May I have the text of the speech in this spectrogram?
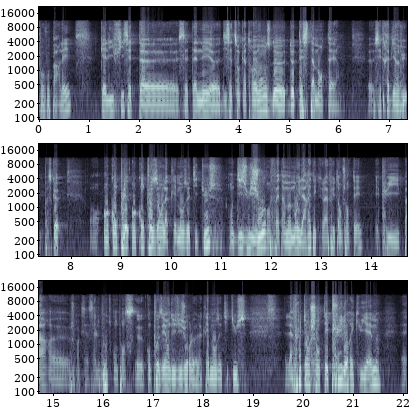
vous parler, qualifie cette, euh, année euh, 1791 de, de testamentaire. Euh, C'est très bien vu, parce que en, composant la Clémence de Titus, en 18 jours, en fait, à un moment, il arrête d'écrire la flûte enchantée, et puis il part, euh, je crois que c'est à Salzbourg compense- euh, composé en 18 jours la Clémence de Titus, la flûte enchantée, puis le requiem. euh,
